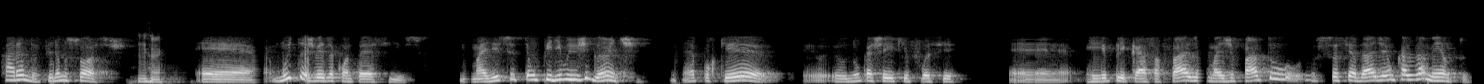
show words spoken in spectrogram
caramba, viramos sócios. é, muitas vezes acontece isso, mas isso tem um perigo gigante, né? porque eu, eu nunca achei que fosse é, replicar essa frase, mas de fato, sociedade é um casamento.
